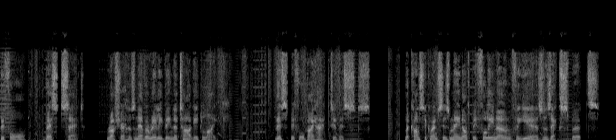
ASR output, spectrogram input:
Before, Best said. Russia has never really been a target like this before by hacktivists. The consequences may not be fully known for years as experts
